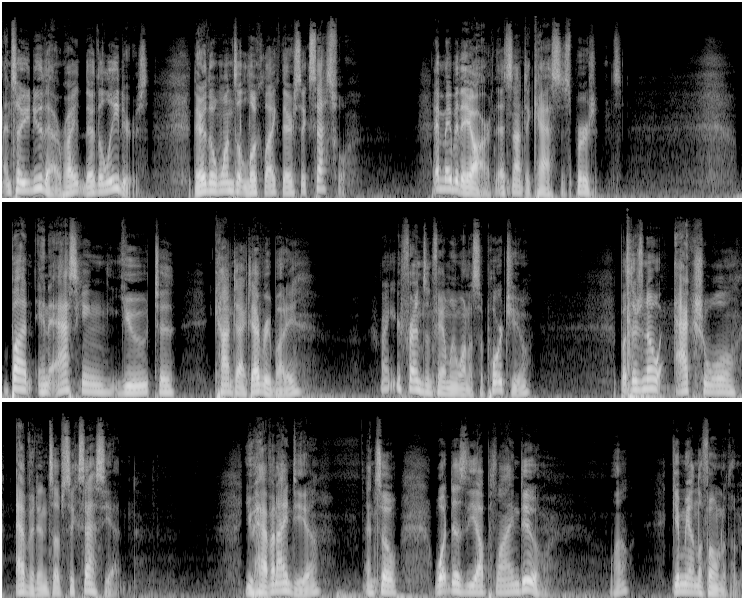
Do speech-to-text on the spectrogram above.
And so you do that, right? They're the leaders. They're the ones that look like they're successful. And maybe they are. That's not to cast aspersions. But in asking you to contact everybody, right? Your friends and family want to support you but there's no actual evidence of success yet. You have an idea, and so what does the upline do? Well, get me on the phone with them.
